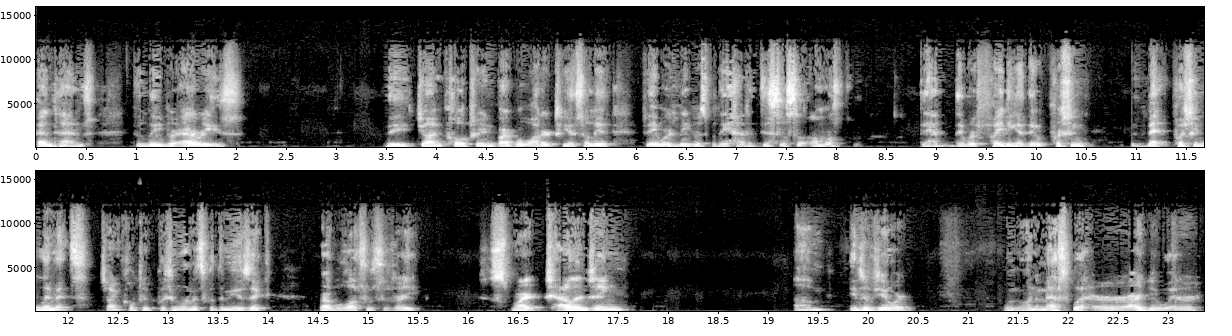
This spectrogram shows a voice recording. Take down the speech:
Pentans, the Libra Aries, the John Coltrane, Barbara Water, T.S. Eliot, they were Libras, but they had a this almost they had they were fighting it. They were pushing pushing limits. John Coltrane pushing limits with the music. Barbara Walters was a very smart, challenging um, interviewer. Wouldn't want to mess with her or argue with her,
